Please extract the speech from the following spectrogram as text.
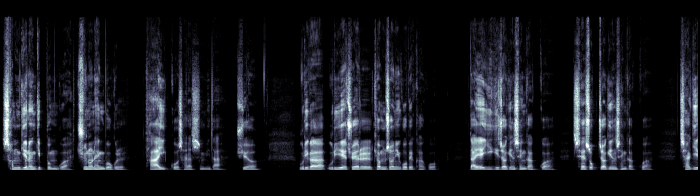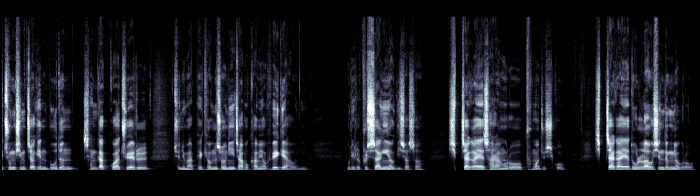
섬기는 기쁨과 주는 행복을 다 잊고 살았습니다. 주여, 우리가 우리의 죄를 겸손히 고백하고 나의 이기적인 생각과 세속적인 생각과 자기 중심적인 모든 생각과 죄를 주님 앞에 겸손히 자복하며 회개하오니 우리를 불쌍히 여기셔서 십자가의 사랑으로 품어주시고 십자가의 놀라우신 능력으로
